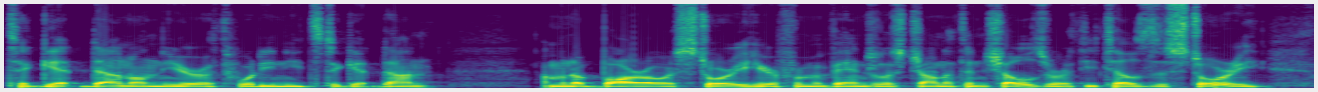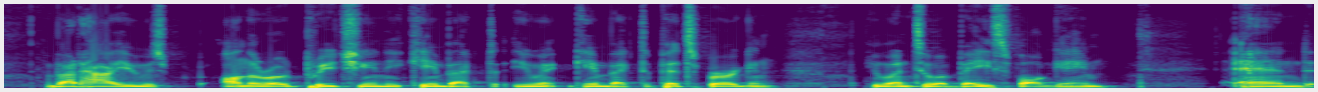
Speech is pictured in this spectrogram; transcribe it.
to get done on the earth what He needs to get done. I'm going to borrow a story here from evangelist Jonathan Shuttlesworth. He tells this story about how he was on the road preaching and he came back to, he went, came back to Pittsburgh and he went to a baseball game and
